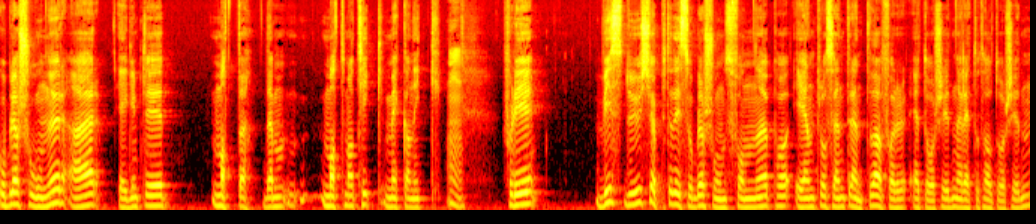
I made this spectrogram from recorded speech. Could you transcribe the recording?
Oblasjoner er egentlig matte. Det er matematikk, mekanikk. Mm. Fordi hvis du kjøpte disse oblasjonsfondene på 1 rente da, for et år siden, eller et og et halvt år siden,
